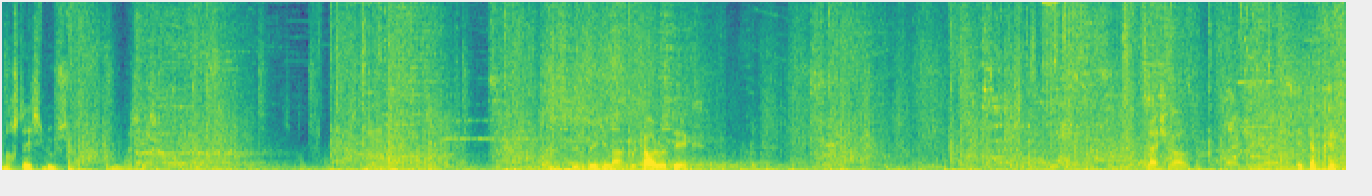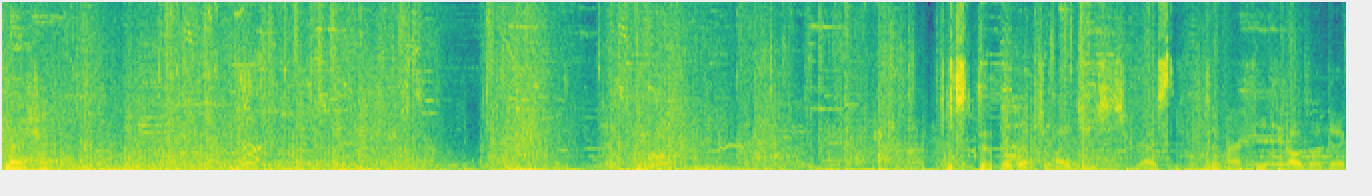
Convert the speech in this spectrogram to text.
Nog steeds loose. Duurt een beetje lang, Ricardo dik. Flash Wouter. Ik heb geen flash. Zeg het nul damage op mij, Jesus Christ. Zeg maar vier keer auto attack.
